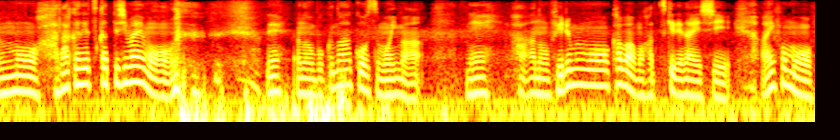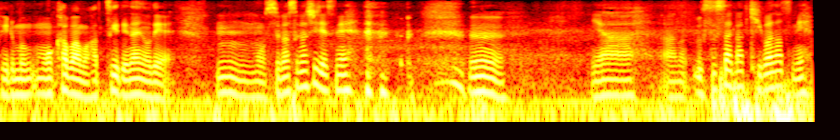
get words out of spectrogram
もう裸で使ってしまえも ねあの僕のアコースも今ねあのフィルムもカバーも貼っつけてないし iPhone もフィルムもカバーも貼っつけてないのでうんもうすがすがしいですね。うん。いやあの薄さが際立つね。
